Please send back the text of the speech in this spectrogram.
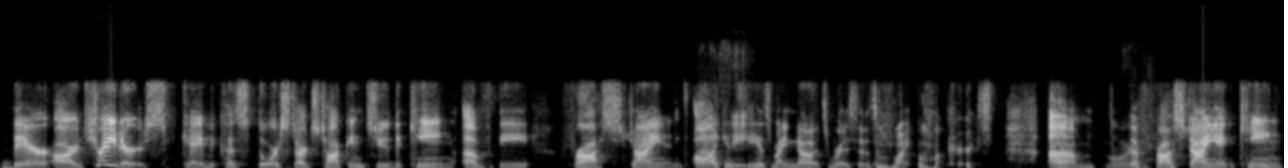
there are traitors, okay? Because Thor starts talking to the king of the Frost Giants. All I can see is my notes where it says White Walkers. Um, Lord. the Frost Giant king,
